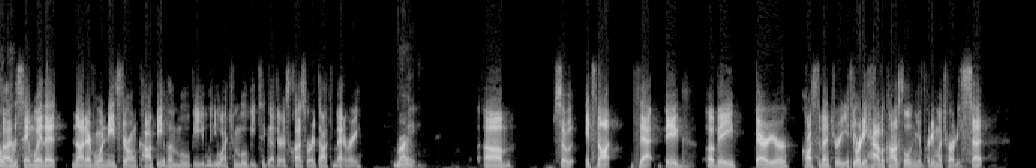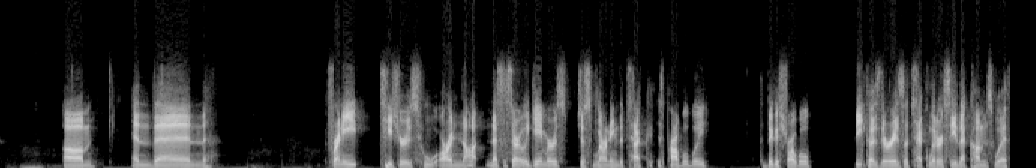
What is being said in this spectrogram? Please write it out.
Uh, okay. Uh, the same way that not everyone needs their own copy of a movie when you watch a movie together as class or a documentary. Right. Um, so it's not that big of a barrier cost of entry if you already have a console then you're pretty much already set. Um, and then for any teachers who are not necessarily gamers, just learning the tech is probably the biggest struggle because there is a tech literacy that comes with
